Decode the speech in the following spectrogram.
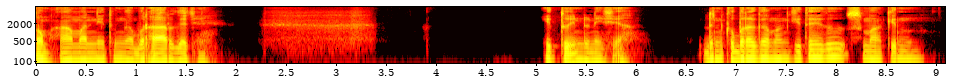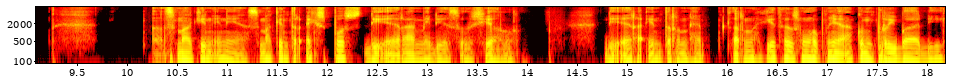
Pemahamannya itu nggak berharga cuy. Itu Indonesia. Dan keberagaman kita itu semakin semakin ini ya semakin terekspos di era media sosial di era internet. Karena kita semua punya akun pribadi.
